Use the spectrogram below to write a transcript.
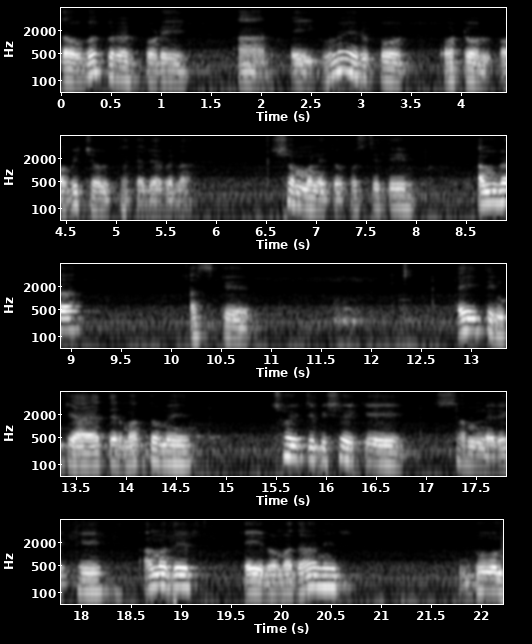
তাওবা করার পরে আর এই গুণায়ের উপর অটল অবিচল থাকা যাবে না। সম্মানিত উপস্থিতি, আমরা আজকে এই তিনটি আয়াতের মাধ্যমে ছয়টি বিষয়কে সামনে রেখে আমাদের এই রমাদানের গুণ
